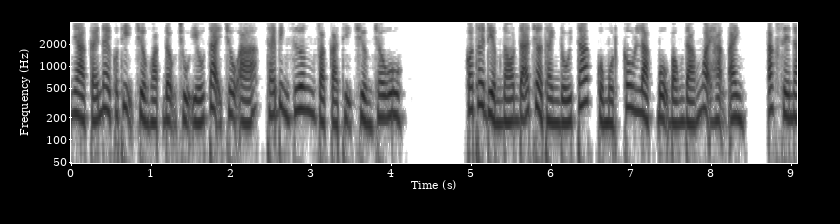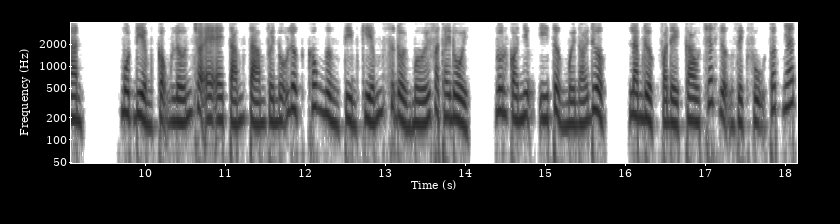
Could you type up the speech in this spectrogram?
Nhà cái này có thị trường hoạt động chủ yếu tại châu Á, Thái Bình Dương và cả thị trường châu Âu. Có thời điểm nó đã trở thành đối tác của một câu lạc bộ bóng đá ngoại hạng Anh, Arsenal. Một điểm cộng lớn cho EE88 với nỗ lực không ngừng tìm kiếm sự đổi mới và thay đổi, luôn có những ý tưởng mới nói được, làm được và đề cao chất lượng dịch vụ tốt nhất.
